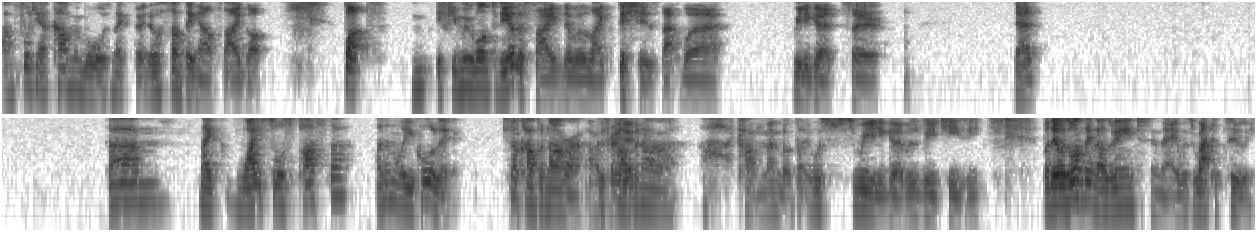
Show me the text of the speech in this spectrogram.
unfortunately, I can't remember what was next to it. There was something else that I got. But if you move on to the other side, there were like dishes that were really good. So had um like white sauce pasta. I don't know what you call it. It's not carbonara. It was Alfredo? carbonara. Ah, I can't remember, but it was really good. It was really cheesy. But there was one thing that was really interesting there. It was ratatouille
